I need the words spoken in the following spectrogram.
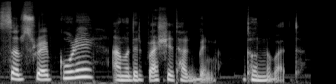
সাবস্ক্রাইব করে আমাদের পাশে থাকবেন। ধন্যবাদ।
